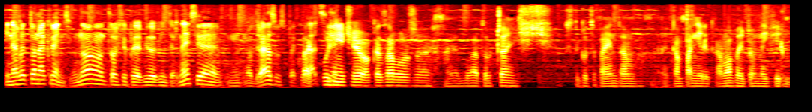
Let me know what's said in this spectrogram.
I nawet to nakręcił. No, to się pojawiło w internecie, mm, od razu spekulacje. Tak, później się okazało, że e, była to część, z tego co pamiętam, e, kampanii reklamowej pewnej firmy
